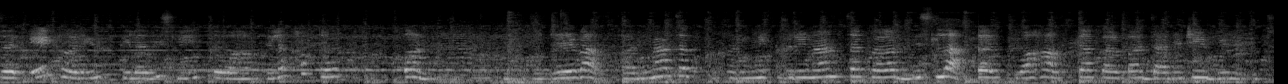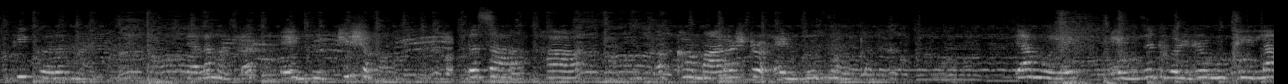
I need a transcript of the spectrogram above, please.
जर एक हरिण तिला दिसली तर वाहक तिला खातो. हरिणांचा कळप दिसला तर वाहक त्या कळपात जाण्याची विनंती करत नाही. त्याला म्हणतात एकजूटची शक्ती. तसा हा अख्खा महाराष्ट्र एकजूट झालेला त्यामुळे एक्झिट वज्रमुखीला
